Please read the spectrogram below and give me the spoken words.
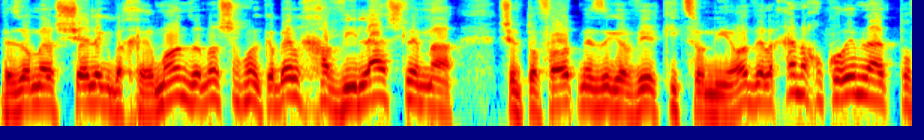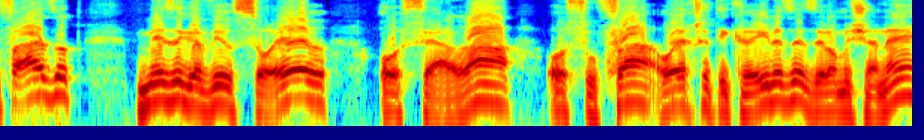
וזה אומר שלג בחרמון, זה אומר שאנחנו נקבל חבילה שלמה של תופעות מזג אוויר קיצוניות, ולכן אנחנו קוראים לתופעה הזאת מזג אוויר סוער, או סערה, או סופה, או איך שתקראי לזה, זה לא משנה.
